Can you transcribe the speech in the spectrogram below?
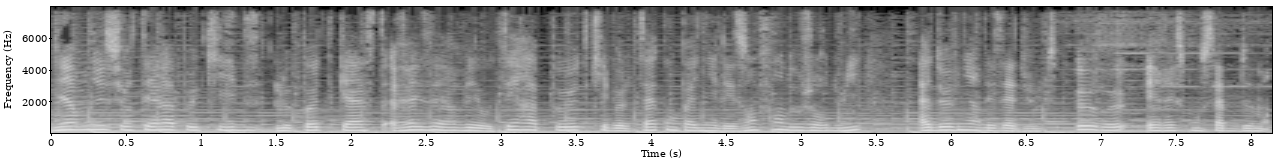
Bienvenue sur Thérapeute Kids, le podcast réservé aux thérapeutes qui veulent accompagner les enfants d'aujourd'hui à devenir des adultes heureux et responsables demain.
